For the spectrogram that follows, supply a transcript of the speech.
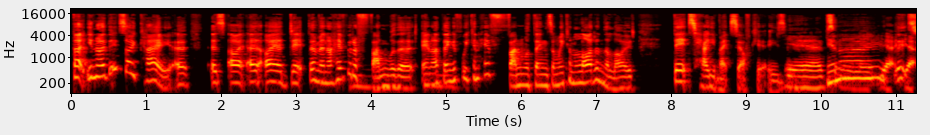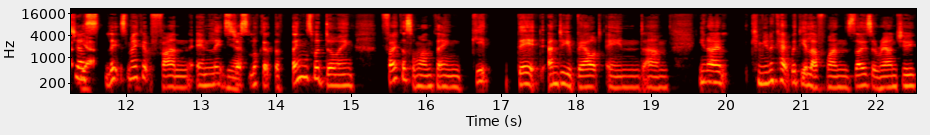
But you know, that's okay. Uh, it's I, I, I, adapt them, and I have a bit of fun with it. And I think if we can have fun with things, and we can lighten the load, that's how you make self care easy. Yeah, absolutely. You know, yeah, let's yeah, just yeah. let's make it fun and let's yeah. just look at the things we're doing, focus on one thing, get that under your belt and um, you know communicate with your loved ones, those around you.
